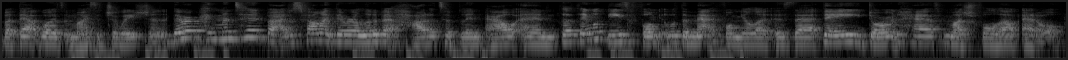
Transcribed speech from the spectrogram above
but that was my situation. They were pigmented, but I just found like they were a little bit harder to blend out. And the thing with these form with the matte formula is that they don't have much fallout at all.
